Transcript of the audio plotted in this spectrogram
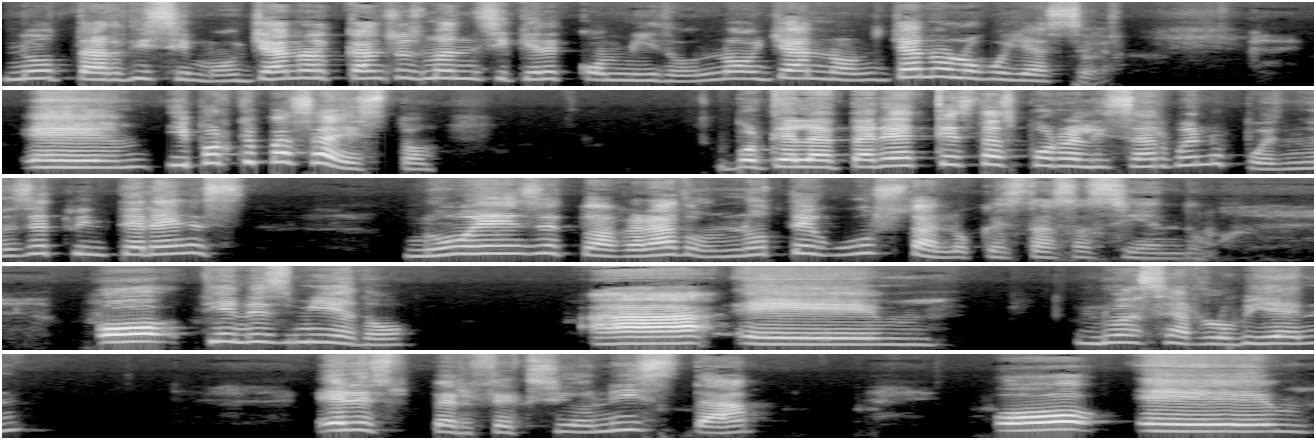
no tardísimo, ya no alcanzo, es más, ni siquiera he comido. No, ya no, ya no lo voy a hacer. Em, ¿Y por qué pasa esto? Porque la tarea que estás por realizar, bueno, pues no es de tu interés, no es de tu agrado, no te gusta lo que estás haciendo. O tienes miedo a em, no hacerlo bien, eres perfeccionista o em,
